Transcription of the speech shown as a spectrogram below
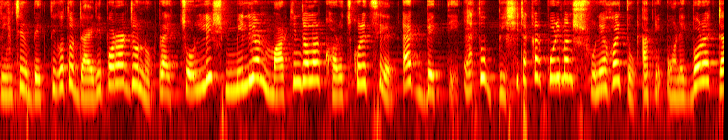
ভিঞ্চির ব্যক্তিগত ডায়েরি পড়ার জন্য প্রায় চল্লিশ মিলিয়ন মার্কিন ডলার খরচ করেছিলেন এক ব্যক্তি। এত বেশি টাকার পরিমাণ শুনে হয়তো আপনি অনেক বড় একটা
